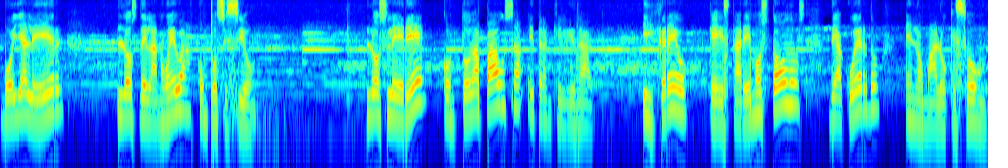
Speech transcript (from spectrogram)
voy a leer los de la nueva composición. Los leeré con toda pausa y tranquilidad, y creo que estaremos todos de acuerdo en lo malo que son.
